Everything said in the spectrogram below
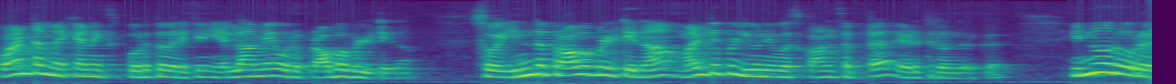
குவாண்டம் மெக்கானிக்ஸ் பொறுத்த வரைக்கும் எல்லாமே ஒரு ப்ராபபிலிட்டி தான். ஸோ இந்த ப்ராபபிலிட்டி தான் மல்டிபிள் யூனிவர்ஸ் கான்செப்டை எடுத்துகிட்டு வந்திருக்கு. இன்னொரு ஒரு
